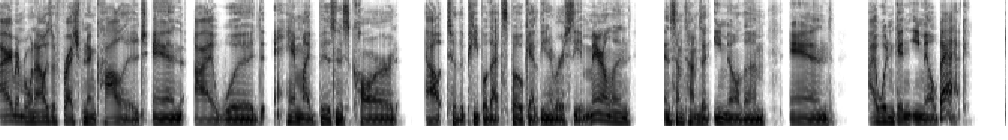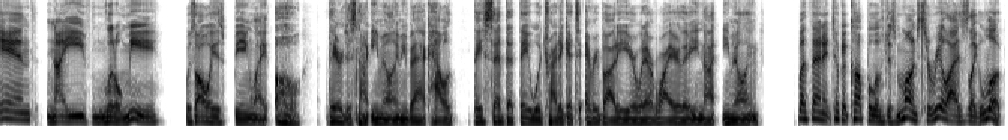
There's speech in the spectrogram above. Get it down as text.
I remember when I was a freshman in college and I would hand my business card out to the people that spoke at the University of Maryland. And sometimes I'd email them and I wouldn't get an email back. And naive little me was always being like, oh, they're just not emailing me back. How they said that they would try to get to everybody or whatever. Why are they not emailing? But then it took a couple of just months to realize like, look,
